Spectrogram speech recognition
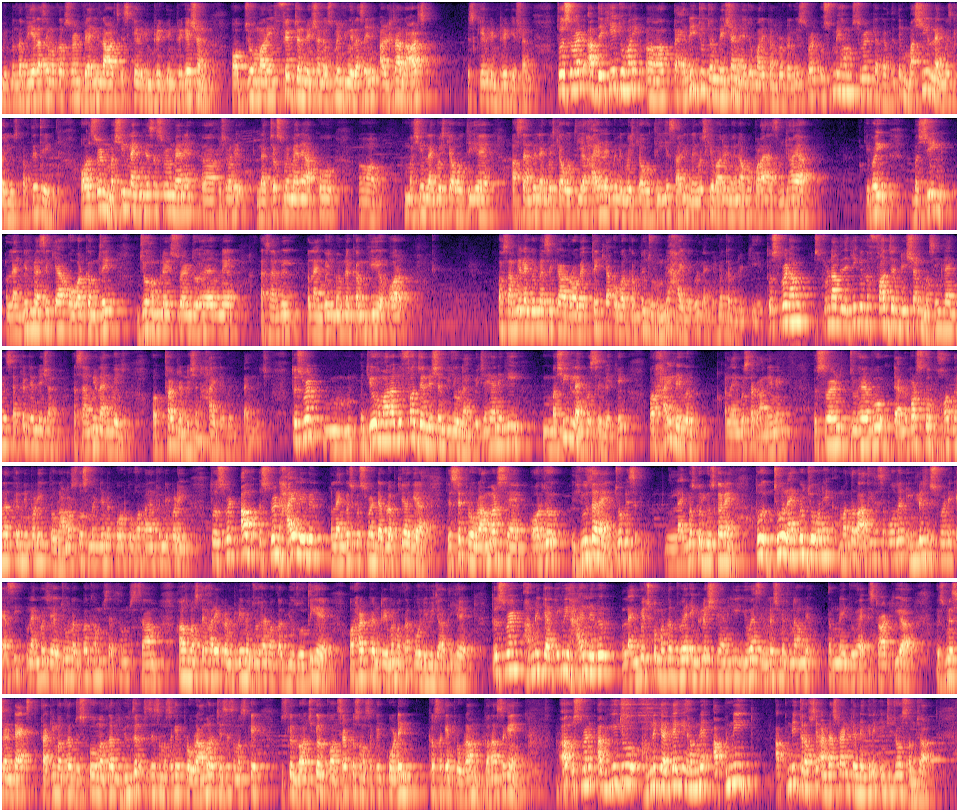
मतलब वी मतलब student very large scale integration और जो हमारी फिफ्थ जनरेशन है, उसमें U L ultra large scale integration तो स्टूडेंट अब देखिए, जो हमारी पहली जो जनरेशन है, जो हमारे कंप्यूटर की स्टूडेंट उसमें हम स्टूडेंट क्या करते थे? मशीन लैंग्वेज का यूज़ करते थे। और स्टूडेंट मशीन लैंग्वेज जैसे स्टूडेंट मैंने पिछले वाले लेक्चर्स में मैंने आपको मशीन लैंग्वेज क्या होती है असेंबली लैंग्वेज क्या होती है हाई लेवल लैंग्वेज क्या होती है, ये सारी लैंग्वेज के बारे में मैंने आपको पढ़ाया, समझाया कि भाई मशीन लैंग्वेज में ऐसे क्या ओवरकम थे जो हमने स्टूडेंट जो है हमने असेंबली लैंग्वेज में हमने कम किए और असेंबली लैंग्वेज में ऐसे क्या ड्रॉबैक थे, क्या ओवरकम थे जो हमने हाई लेवल लैंग्वेज में कंप्लीट किए। तो स्टूडेंट हम स्टूडेंट आप देखिए कि first generation machine language second generation assembly language और third generation high level language तो स्टूडेंट जो हमारा जो फ़र्स्ट जनरेशन की जो लैंग्वेज है, यानी कि मशीन लैंग्वेज से लेके और हाई लेवल लैंग्वेज तक आने में स्टूडेंट जो है वो डेवलपर्स को बहुत मेहनत करनी पड़ी प्रोग्रामर्स को समझने में कोड को बहुत मेहनत करनी पड़ी। तो स्टूडेंट अब स्टूडेंट हाई लेवल लैंग्वेज को स्टूडेंट डेवलप किया गया, जिससे प्रोग्रामर्स हैं और जो यूज़र हैं, जो भी लैंग्वेज को यूज़ करें तो जो लैंग्वेज जो उन्हें मतलब आती है सपोज़ इंग्लिश स्टूडेंट एक ऐसी लैंग्वेज है जो लगभग हम हम हम हम समझते हैं, हर एक कंट्री में जो है मतलब यूज़ होती है और हर कंट्री में मतलब बोली भी जाती है। तो स्टूडेंट हमने क्या किया कि हाई लेवल लैंग्वेज को मतलब जो है इंग्लिश यानी कि यूएस इंग्लिश में लिखना हमने हमने जो है स्टार्ट किया। इसमें सेंटैक्स ताकि मतलब जिसको मतलब यूज़र अच्छे से समझ सके प्रोग्रामर अच्छे से समझ सके, उसके लॉजिकल कॉन्सेप्ट को समझ सके कोडिंग कर सके प्रोग्राम बना सकें। अब स्टूडेंट अब ये जो हमने क्या किया कि हमने अपनी अपनी तरफ़ से अंडरस्टैंड करने के लिए इन चीज़ों को समझा।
